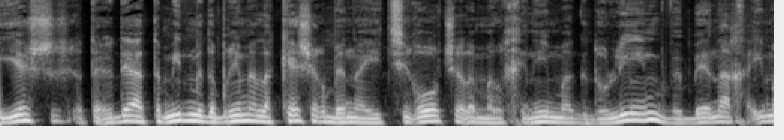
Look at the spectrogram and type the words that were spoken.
יש, אתה יודע, תמיד מדברים על הקשר בין היצירות של המלחינים הגדולים ובין החיים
